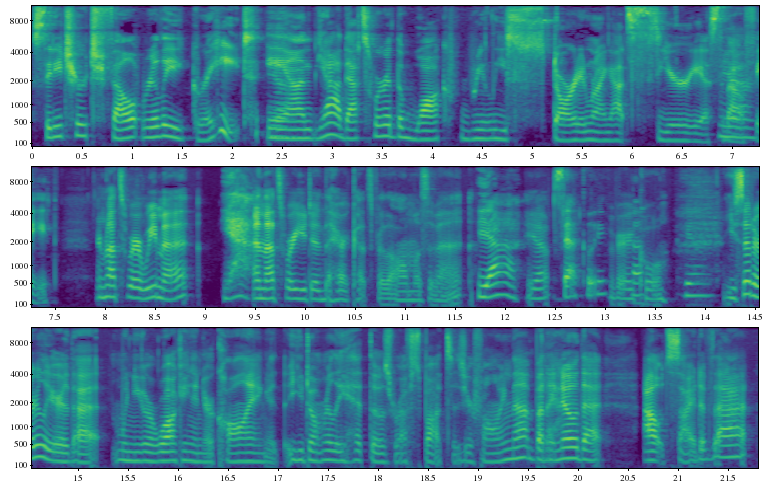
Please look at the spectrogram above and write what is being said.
City Church felt really great. And yeah, that's where the walk really started when I got serious about faith. And that's where we met. Yeah. And that's where you did the haircuts for the homeless event. yeah. Yeah. Exactly. Very cool. Yeah. You said earlier that when you are walking and you're calling, it, you don't really hit those rough spots as you're following that. But I know that outside of that,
